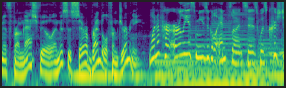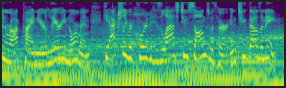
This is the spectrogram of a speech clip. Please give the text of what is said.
Smith from Nashville, and this is Sarah Brendel from Germany. One of her earliest musical influences was Christian rock pioneer Larry Norman. He actually recorded his last two songs with her in 2008.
